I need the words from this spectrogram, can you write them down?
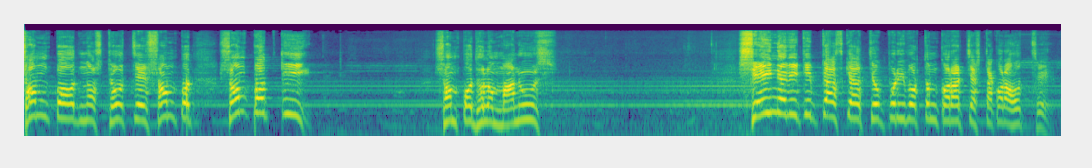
সম্পদ নষ্ট হচ্ছে, সম্পদ সম্পদ কি? সম্পদ হলো মানুষ। সেই নেগেটিভটা আজকে পরিবর্তন করার চেষ্টা করা হচ্ছে।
